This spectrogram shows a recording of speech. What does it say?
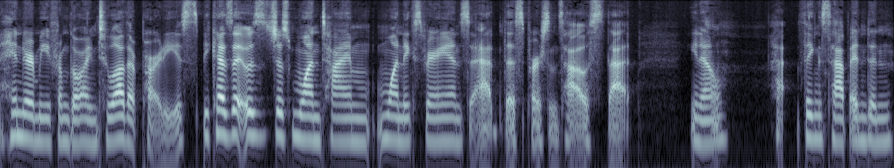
hinder me from going to other parties because it was just one time, one experience at this person's house that, you know, ha- things happened and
